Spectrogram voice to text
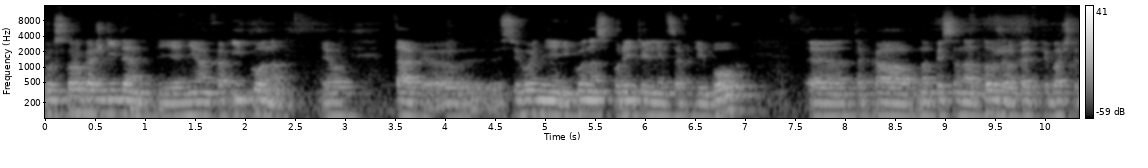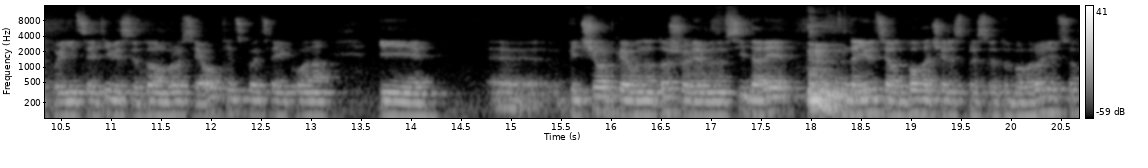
як скоро кожен день є ніяка ікона. Так, е, сьогодні ікона Спорительниця хлібов, така написана теж, опять-таки, бачите, по ініціативі Святого Амвросія Оптінського ця ікона. І е, підчоркує воно те, що всі дари даються від Бога через Пресвяту Богородицю.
